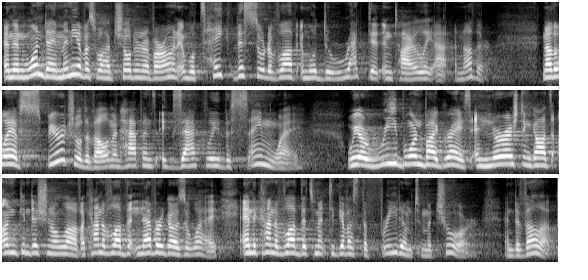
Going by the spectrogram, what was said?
And then one day, many of us will have children of our own and we'll take this sort of love and we'll direct it entirely at another. Now, the way of spiritual development happens exactly the same way. We are reborn by grace and nourished in God's unconditional love, a kind of love that never goes away, and a kind of love that's meant to give us the freedom to mature and develop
